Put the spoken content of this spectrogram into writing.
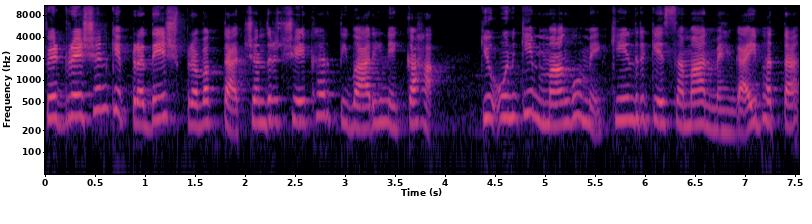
फेडरेशन के प्रदेश प्रवक्ता चंद्रशेखर तिवारी ने कहा कि उनकी मांगों में केंद्र के समान महँगाई भत्ता,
